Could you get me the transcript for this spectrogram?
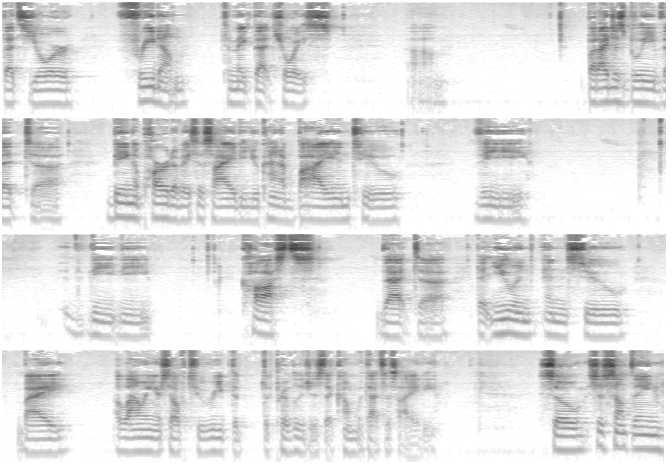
That's your freedom to make that choice. Um, but I just believe that uh, being a part of a society, you kind of buy into the the the costs that uh, that you ensue by allowing yourself to reap the, the privileges that come with that society. So it's just something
